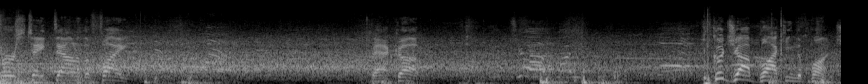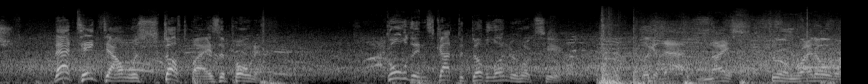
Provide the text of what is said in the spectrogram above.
First takedown of the fight. Back up. Good job blocking the punch. That takedown was stuffed by his opponent. Golden's got the double underhooks here. Look at that. Nice. Threw him right over.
